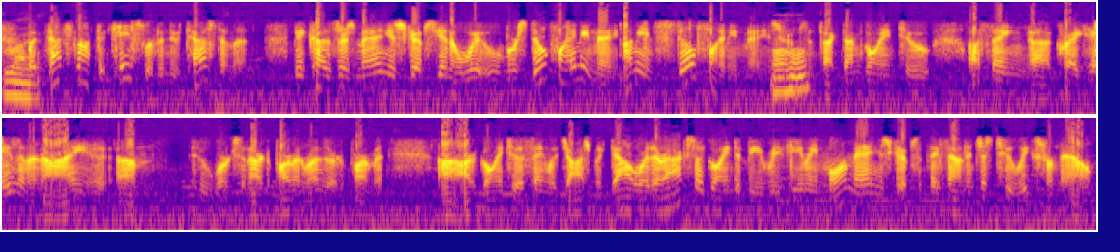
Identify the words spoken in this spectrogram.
Right. But that's not the case with the New Testament because there's manuscripts. You know, we, we're still finding many. I mean, still finding manuscripts. Mm-hmm. In fact, I'm going to a thing. Uh, Craig Hazen and I, um, who works in our department, runs our department uh, are going to a thing with Josh McDowell where they're actually going to be revealing more manuscripts that they found in just two weeks from now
